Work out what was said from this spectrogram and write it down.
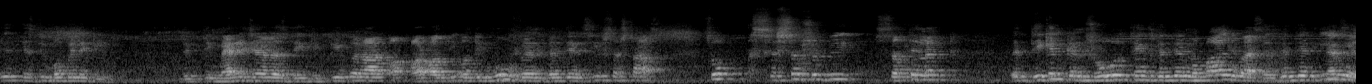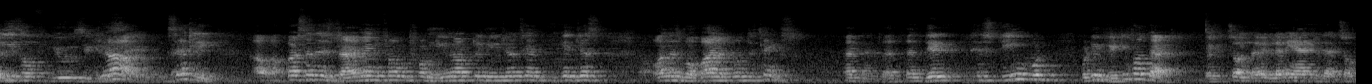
is, is the mobility. The, the managers, the, the people are, are on the on the move when, when they receive such tasks. So system should be something like that they can control things with their mobile devices, with their emails. That's ease of use, you can Yeah, say. exactly. A, person is driving from, from New York to New Jersey and he can just on his mobile approve the things. And, and, and they, his team would, would be waiting for that. So let let me add to that, so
